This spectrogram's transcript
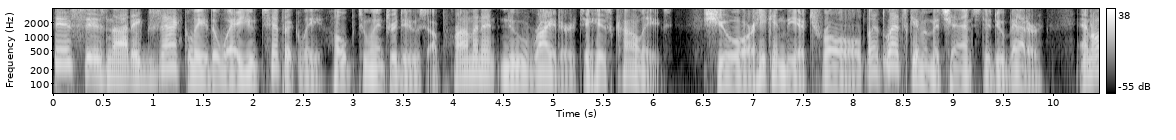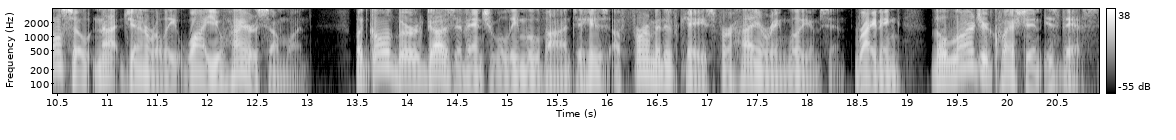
This is not exactly the way you typically hope to introduce a prominent new writer to his colleagues. Sure, he can be a troll, but let's give him a chance to do better. And also, not generally why you hire someone. But Goldberg does eventually move on to his affirmative case for hiring Williamson, writing, The larger question is this.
